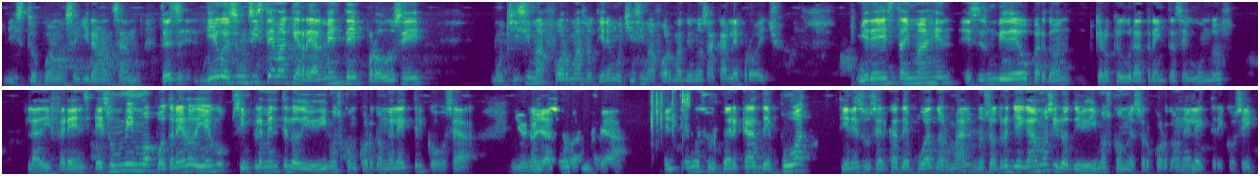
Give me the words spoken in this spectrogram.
Listo, podemos seguir avanzando. Entonces, Diego, es un sistema que realmente produce muchísimas formas o tiene muchísimas formas de uno sacarle provecho. Mire esta imagen, este es un video, perdón, creo que dura 30 segundos. La diferencia es un mismo potrero, Diego, simplemente lo dividimos con cordón eléctrico, o sea, y uno ya se Él tiene sus cercas de púa, tiene sus cercas de púa normal, nosotros llegamos y los dividimos con nuestro cordón eléctrico, ¿sí?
